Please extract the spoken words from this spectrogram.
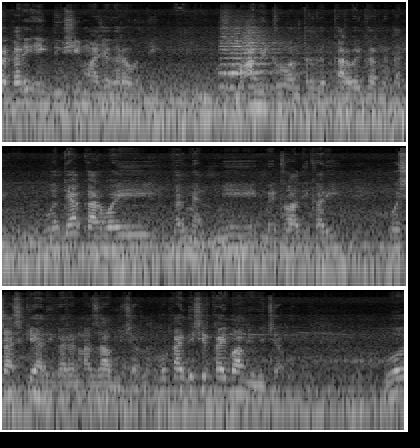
प्रकारे एक दिवशी माझ्या घरावरती महामेट्रो अंतर्गत कारवाई करण्यात आली व त्या कारवाई दरम्यान मी मेट्रो अधिकारी व शासकीय अधिकाऱ्यांना जाब विचारला व कायदेशीर काही बाबी विचारल्या व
